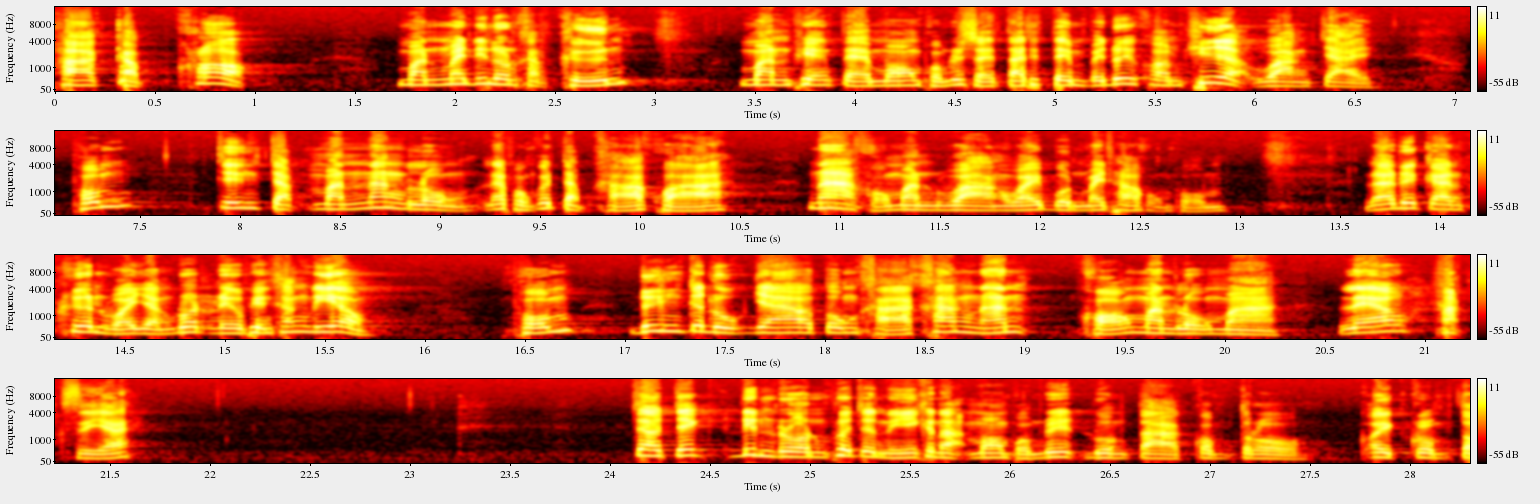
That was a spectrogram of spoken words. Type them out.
พากับครอก มันไม่ได้โดนขัดขืน มันเพียงแต่มองผมด้วยสายตาที่เต็มไปด้วยความเชื่อวางใจ ผมจึงจับมันนั่งลง และผมก็จับขาขวา หน้าของมันวางไว้บนไม้เท้าของผม และด้วยการเคลื่อนไหวอย่างรวดเร็วเพียงครั้งเดียว ผมดึงกระดูกยาวตรงขาข้างนั้นของมันลงมา แล้วหักเสีย เจ้าเจ๊กดิ้นรนเพื่อจะหนีขณะมองผมด้วยดวงตากลมโตไอ้ยกลมโต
